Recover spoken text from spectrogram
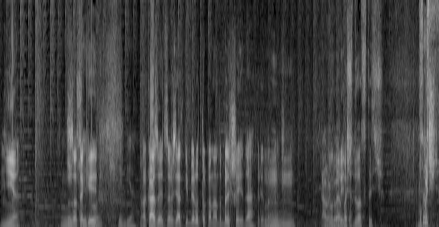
Не. За Ничего такие... себе. Оказывается, взятки берут, только надо большие, да, предлагать? Мгм. А вы ну да, говорите? почти 20 тысяч. Ну, С- почти.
